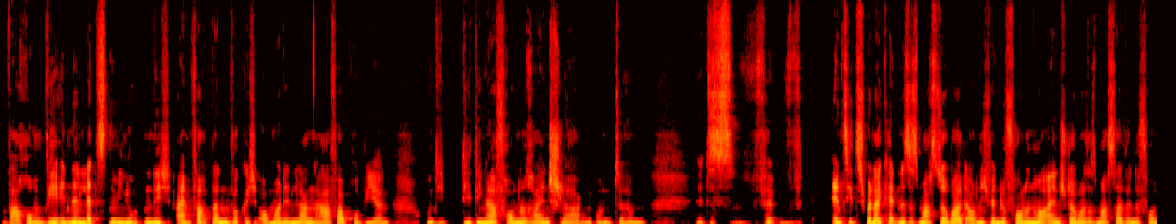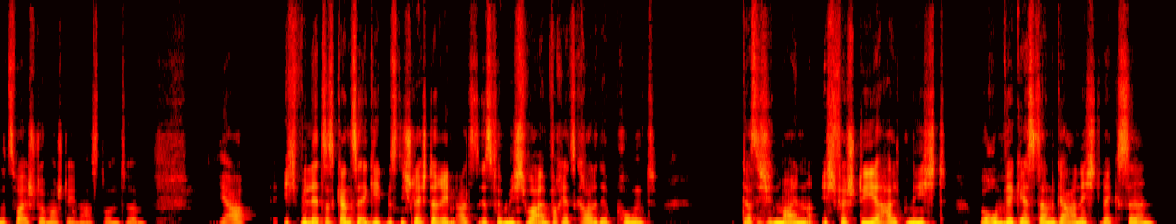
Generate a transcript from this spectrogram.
warum wir in den letzten Minuten nicht einfach dann wirklich auch mal den langen Hafer probieren und die, die Dinger vorne reinschlagen. Und ähm, das entzieht sich meiner Kenntnis. Das machst du aber halt auch nicht, wenn du vorne nur einen Stürmer hast. Das machst du halt, wenn du vorne zwei Stürmer stehen hast. Und ähm, ja, ich will jetzt das ganze Ergebnis nicht schlechter reden, als es ist. Für mich war einfach jetzt gerade der Punkt, dass ich in meinen, ich verstehe halt nicht, warum wir gestern gar nicht wechseln,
